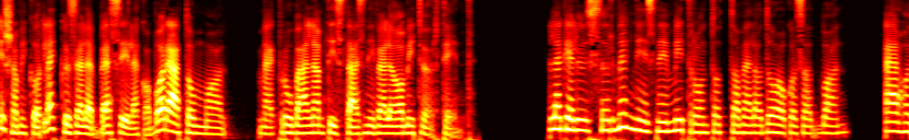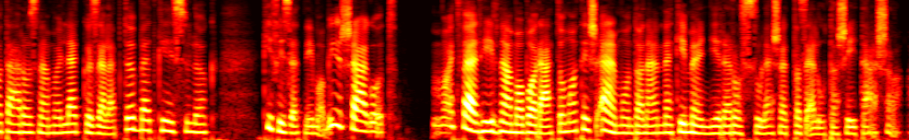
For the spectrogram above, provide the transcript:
és amikor legközelebb beszélek a barátommal, megpróbálnám tisztázni vele, ami történt. Legelőször megnézném, mit rontottam el a dolgozatban. Elhatároznám, hogy legközelebb többet készülök, kifizetném a bírságot, majd felhívnám a barátomat, és elmondanám neki, mennyire rosszul esett az elutasítása.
